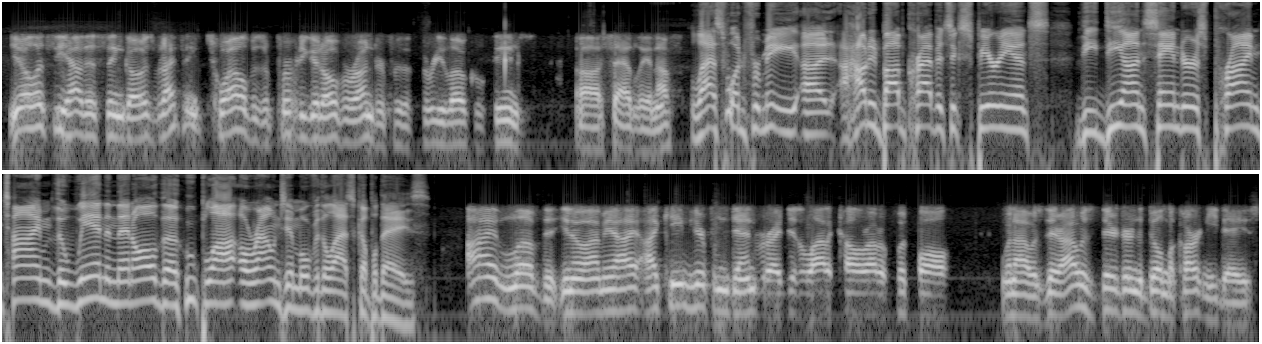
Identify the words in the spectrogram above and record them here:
you know, let's see how this thing goes. But I think twelve is a pretty good over under for the three local teams. Uh, sadly enough. Last one for me. Uh, how did Bob Kravitz experience the Deion Sanders prime time, the win, and then all the hoopla around him over the last couple days? I loved it. You know, I mean, I, I came here from Denver. I did a lot of Colorado football when I was there. I was there during the Bill McCartney days,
